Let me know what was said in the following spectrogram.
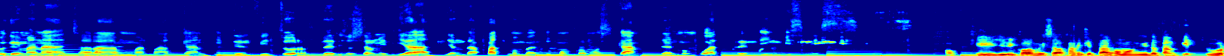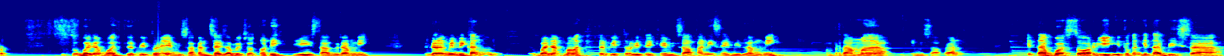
bagaimana cara memanfaatkan hidden feature dari sosial media yang dapat membantu mempromosikan dan membuat branding bisnis. Oke, jadi kalau misalkan kita ngomongin tentang fitur, itu banyak banget fitur-fitur yang misalkan saya ambil contoh di Instagram nih. Instagram ini kan banyak banget fitur-fitur gitu kayak misalkan nih saya bilang nih, yang pertama misalkan kita buat story itu kan kita bisa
